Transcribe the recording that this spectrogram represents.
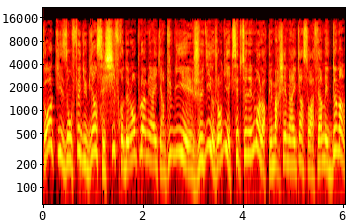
Oh, qu'ils ont fait du bien ces chiffres de l'emploi américain publiés jeudi, aujourd'hui exceptionnellement, alors que le marché américain sera fermé demain,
